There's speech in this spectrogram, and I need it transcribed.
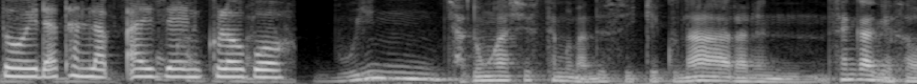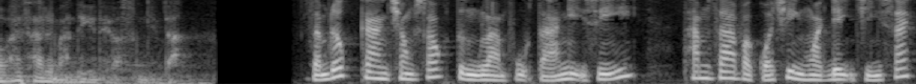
tôi đã thành lập Aizen Global. 무인 자동화 시스템을 만들 수 있겠구나라는 생각에서 회사를 만들게 되었습니다. Giám đốc Kang Trong Sóc từng làm phụ tá nghị sĩ, tham gia vào quá trình hoạch định chính sách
